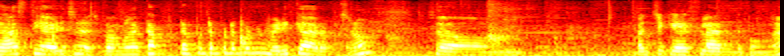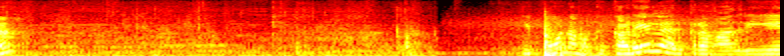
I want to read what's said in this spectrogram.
ஜாஸ்தி ஆகிடுச்சுன்னு வச்சுக்கோங்களேன். டப்பு டப்பு டப்பு டப்புன்னு வெடிக்க ஆரம்பிச்சிடும் ஸோ கொஞ்சம் கேர்ஃபுல்லாக இருந்துக்கோங்க. இப்போ நமக்கு கடையில் இருக்கிற மாதிரியே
